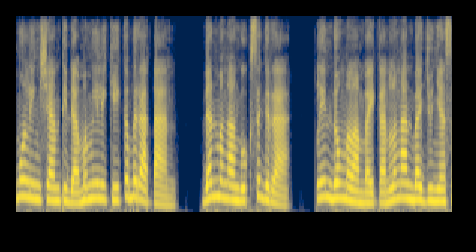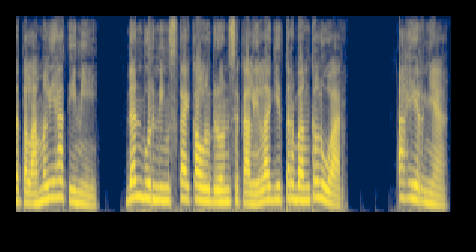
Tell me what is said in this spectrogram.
Mulingshan tidak memiliki keberatan, dan mengangguk segera. Lindong melambaikan lengan bajunya setelah melihat ini, dan Burning Sky Cauldron sekali lagi terbang keluar. Akhirnya,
